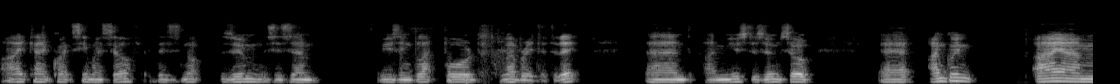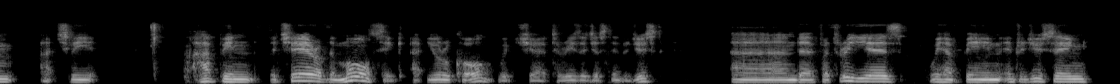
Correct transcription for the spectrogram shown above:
I can't quite see myself. This is not Zoom. This is um, using Blackboard Collaborator today, and I'm used to Zoom. So uh, I'm going. I am actually have been the chair of the MALL SIG at Eurocall, which uh, Teresa just introduced, and uh, for three years we have been introducing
